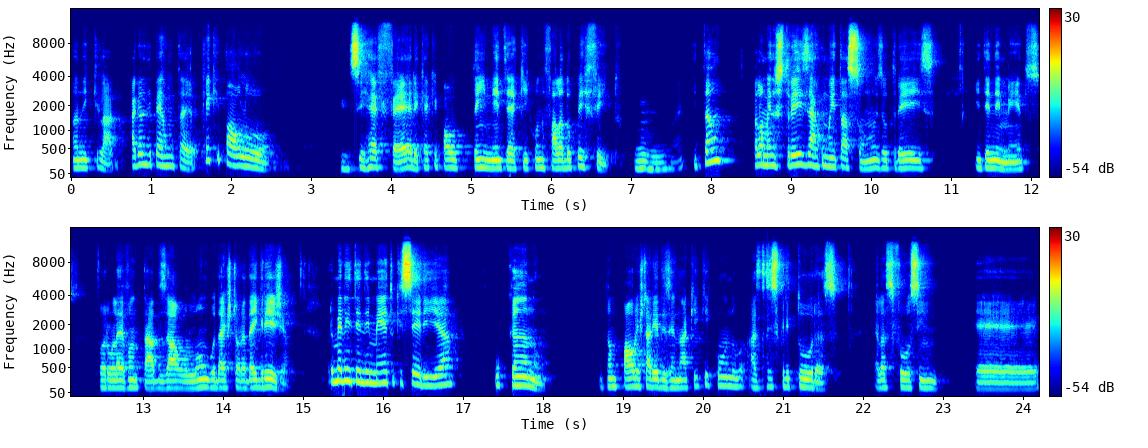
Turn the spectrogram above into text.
aniquilado. A grande pergunta é: o que é que Paulo se refere, o que é que Paulo tem em mente aqui quando fala do perfeito? Uhum. Né? Então, pelo menos três argumentações ou três entendimentos foram levantados ao longo da história da igreja. primeiro entendimento que seria o cano. Então, Paulo estaria dizendo aqui que quando as escrituras elas fossem é,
